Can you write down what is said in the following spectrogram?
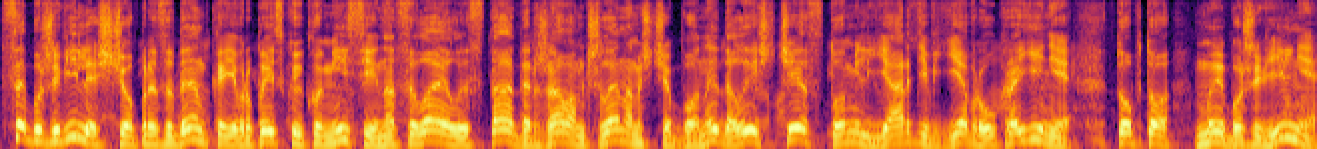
Це божевілля, що президентка Європейської комісії надсилає листа державам-членам, щоб вони дали ще 100 мільярдів євро Україні. Тобто, ми божевільні?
